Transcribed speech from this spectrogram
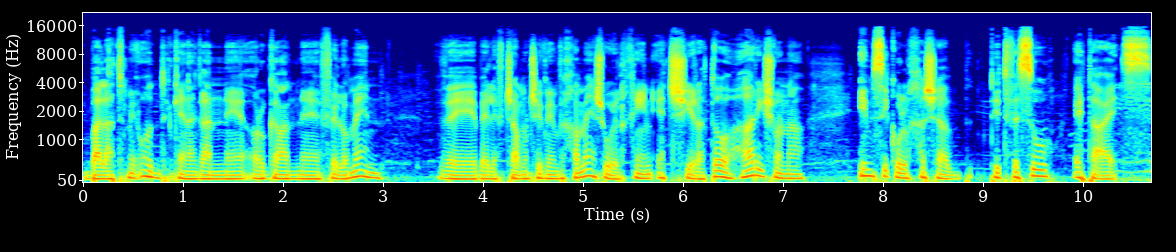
בלט מאוד, כנגן אורגן פילומן, וב-1975 הוא הלחין את שירתו הראשונה, עם סיכול חשב, תתפסו את העץ.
